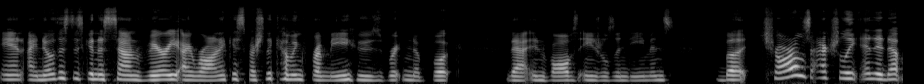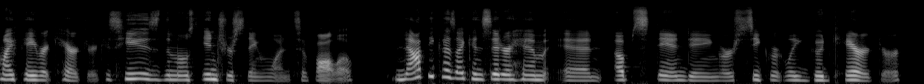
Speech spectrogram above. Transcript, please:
And I know this is going to sound very ironic, especially coming from me, who's written a book that involves angels and demons. But Charles actually ended up my favorite character because he is the most interesting one to follow. Not because I consider him an upstanding or secretly good character,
